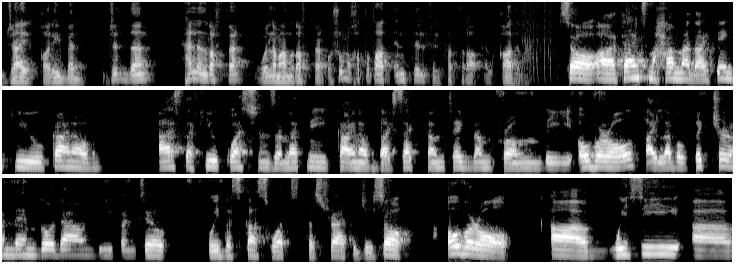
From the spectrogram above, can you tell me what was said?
جاي قريبا جدا. هل نرفع ولا ما نرفع؟ وشو مخططات انتل في الفترة القادمة؟ So uh, thanks, Muhammad. I think you kind of asked a few questions and let me kind of dissect them, take them from the overall high level picture, and then go down deep until we discuss what's the strategy. So overall, um, we see a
